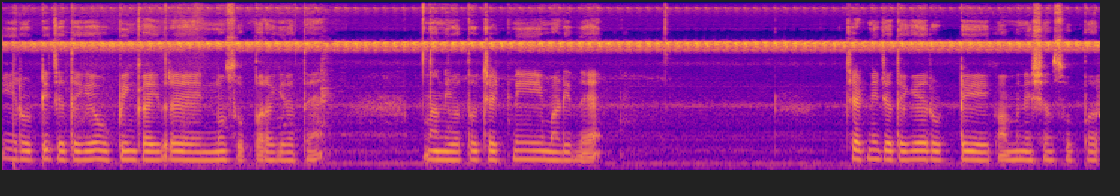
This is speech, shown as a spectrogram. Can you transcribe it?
ಈ ರೊಟ್ಟಿ ಜೊತೆಗೆ ಉಪ್ಪಿನಕಾಯಿ ಇದ್ದರೆ ಇನ್ನೂ ಸೂಪರಾಗಿರುತ್ತೆ ನಾನಿವತ್ತು ಚಟ್ನಿ ಮಾಡಿದ್ದೆ. ಚಟ್ನಿ ಜೊತೆಗೆ ರೊಟ್ಟಿ ಕಾಂಬಿನೇಷನ್ ಸೂಪರ್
